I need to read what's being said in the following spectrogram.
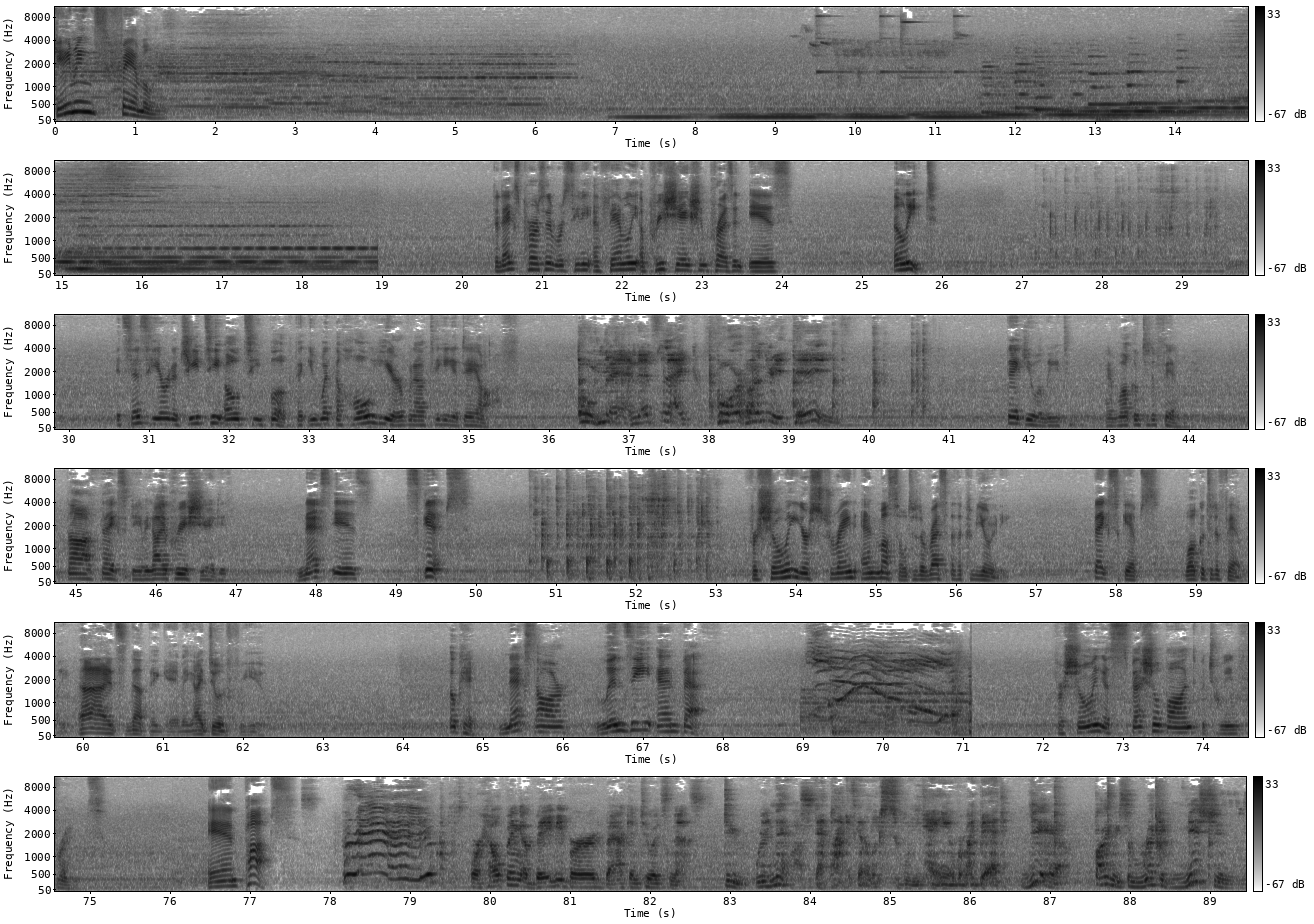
Gaming's family. The next person receiving a family appreciation present is Elite. It says here in a GTOT book that you went the whole year without taking a day off. Oh man, that's like 400 days. Thank you, Elite, and welcome to the family. Ah, thanks, gaming. I appreciate it. Next is Skips. For showing your strength and muscle to the rest of the community. Thanks, Skips. Welcome to the family. Ah, it's nothing, gaming. I do it for you. Okay, next are Lindsay and Beth. Yay! For showing a special bond between friends. And Pops. Hooray! for helping a baby bird back into its nest. Dude, we're next. That plaque is gonna look sweet hanging over my bed. Yeah, finally some recognition.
